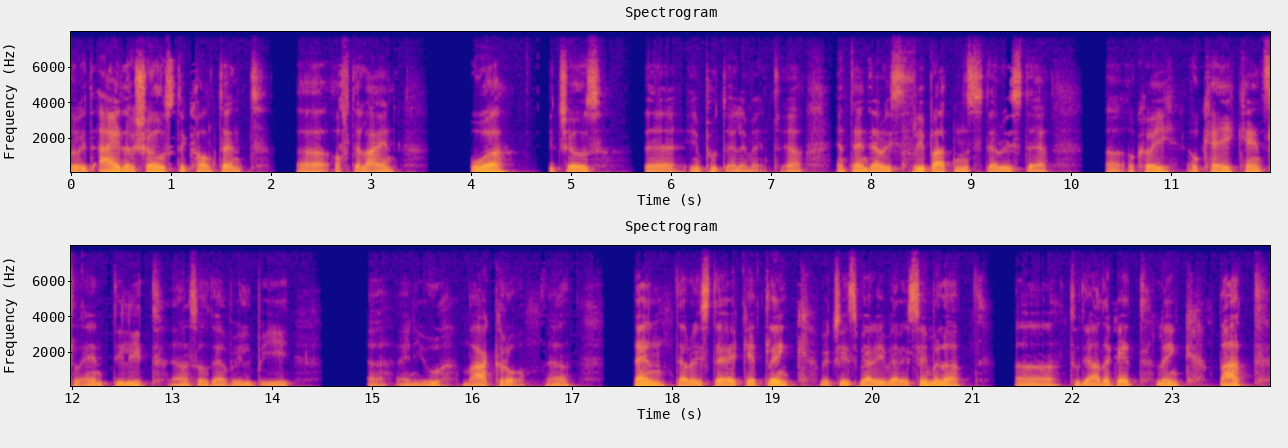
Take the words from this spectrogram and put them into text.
so it either shows the content uh, of the line or it shows the input element yeah and then there is three buttons there is the uh, okay okay cancel and delete yeah? so there will be uh, a new macro yeah? then there is the get link which is very very similar uh, to the other get link but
